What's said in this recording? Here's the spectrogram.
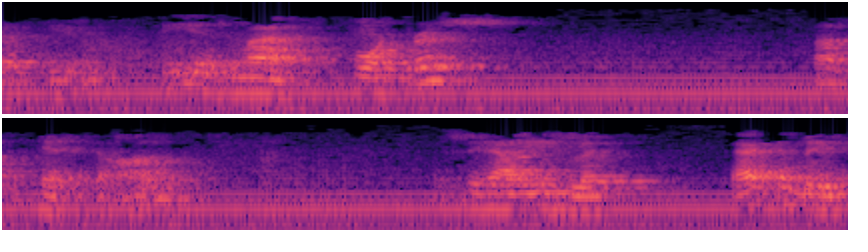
refuge. He is my fortress. Not the Pentagon. You see how easily that can be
